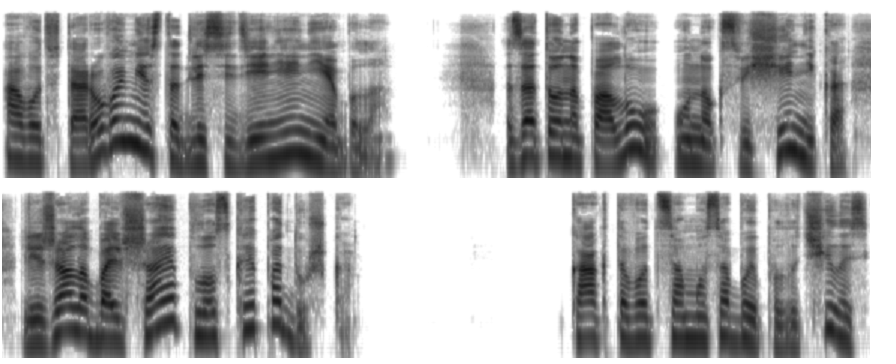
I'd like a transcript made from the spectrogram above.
А вот второго места для сидения не было. Зато на полу у ног священника лежала большая плоская подушка. Как-то вот само собой получилось,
